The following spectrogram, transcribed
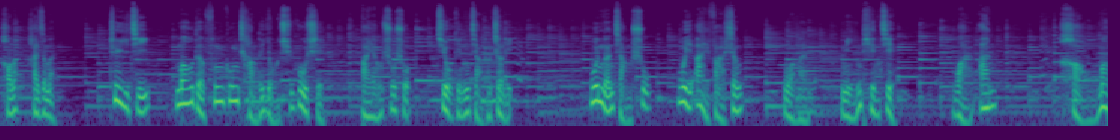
好了，孩子们，这一集《猫的风工厂》的有趣故事，白杨叔叔就给你讲到这里。温暖讲述，为爱发声，我们明天见，晚安，好梦。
